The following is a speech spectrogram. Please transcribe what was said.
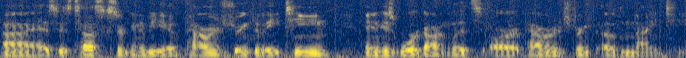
uh, as his tusks are going to be a power and strength of 18, and his war gauntlets are a power and strength of 19.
